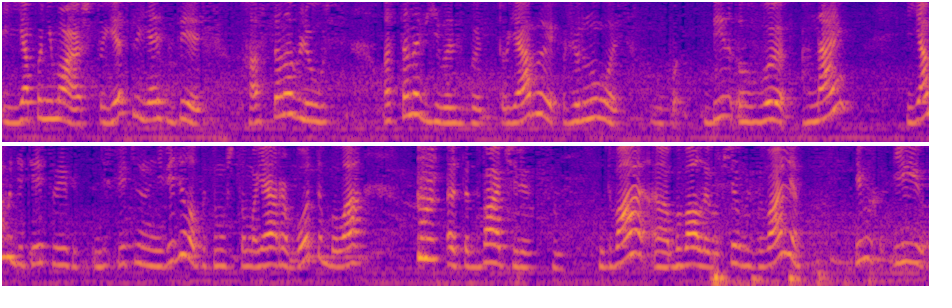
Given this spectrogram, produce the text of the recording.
и я понимаю, что если я здесь остановлюсь, остановилась бы, то я бы вернулась в, биз... в найм, и я бы детей своих действительно не видела, потому что моя работа была, это два через два, а, бывало вообще вызывали, и, и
